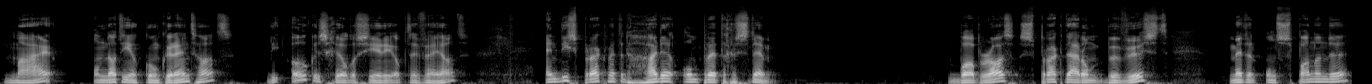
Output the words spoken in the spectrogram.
maar omdat hij een concurrent had die ook een schilderserie op tv had en die sprak met een harde, onprettige stem. Bob Ross sprak daarom bewust met een ontspannende,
